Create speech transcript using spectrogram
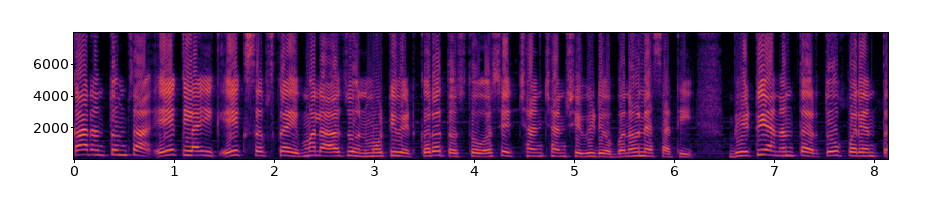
कारण तुमचा एक लाईक एक सबस्क्राईब मला अजून मोटिवेट करत असतो असे छान छानसे व्हिडिओ बनवण्यासाठी. भेटूया नंतर तोपर्यंत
